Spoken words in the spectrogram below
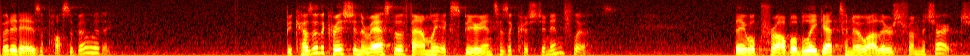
but it is a possibility. Because of the Christian, the rest of the family experiences a Christian influence. they will probably get to know others from the church.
